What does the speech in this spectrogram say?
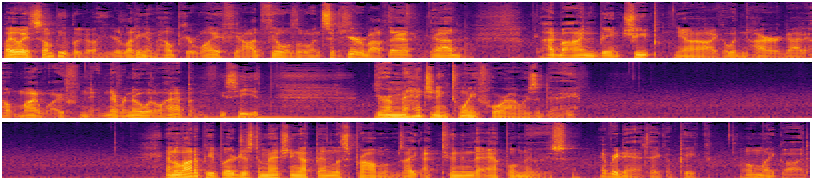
By the way, some people go, You're letting him help your wife. You know, I'd feel a little insecure about that. Yeah, I'd hide behind being cheap. You know, like I wouldn't hire a guy to help my wife. Never know what'll happen. You see, you're imagining 24 hours a day. And a lot of people are just imagining up endless problems. I, I tune into Apple News. Every day I take a peek. Oh my God.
